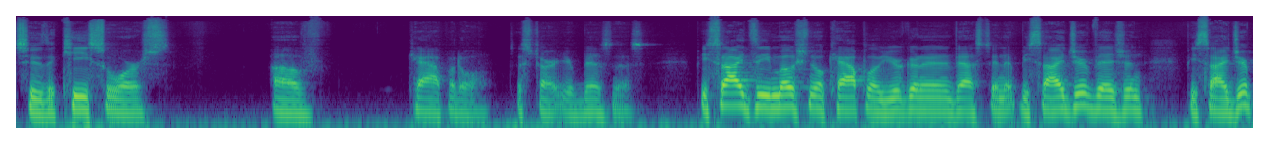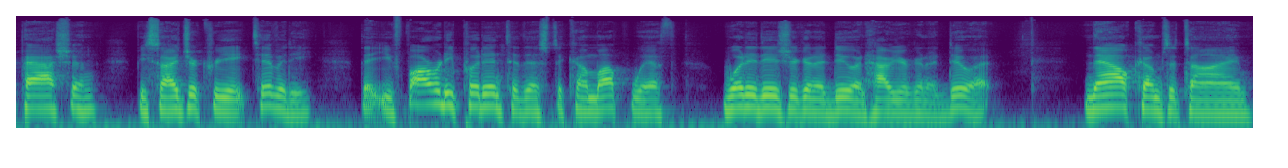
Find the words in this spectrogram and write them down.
to the key source of capital to start your business. Besides the emotional capital you're going to invest in it, besides your vision, besides your passion, besides your creativity that you've already put into this to come up with what it is you're going to do and how you're going to do it, now comes the time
